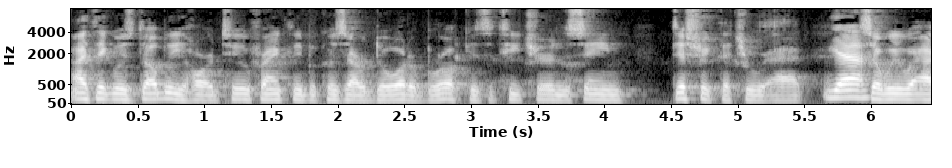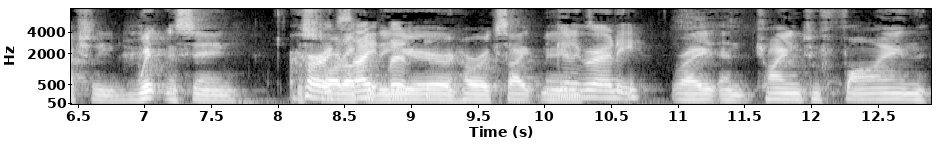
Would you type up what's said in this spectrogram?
I think it was doubly hard, too, frankly, because our daughter, Brooke, is a teacher in the same district that you were at. Yeah. So we were actually witnessing the Her start up of the year and her excitement. Getting ready. right? And trying to find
